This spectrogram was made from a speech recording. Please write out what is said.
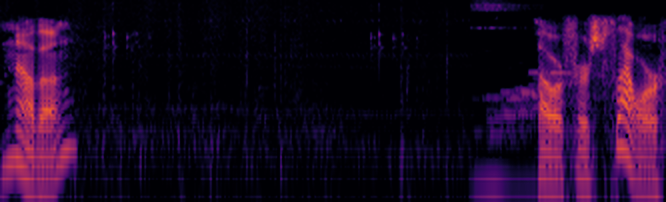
Now then. Our first flower.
